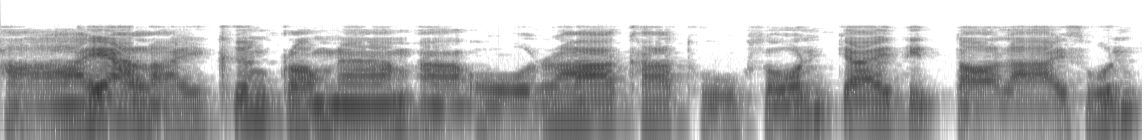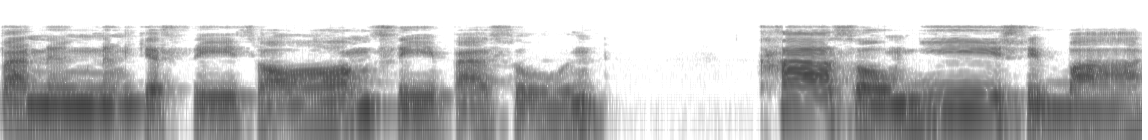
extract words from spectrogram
ขายอะไรเครื่องกรองน้ำ RO ราคาถูกสนใจติดต่อไลน์ 0811742480 ค่าส่ง 20 บาท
